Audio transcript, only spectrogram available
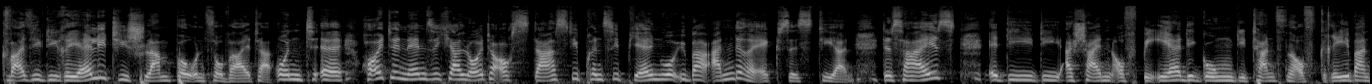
Quasi die Reality-Schlampe und so weiter. Und äh, heute nennen sich ja Leute auch Stars, die prinzipiell nur über andere existieren. Das heißt, äh, die, die erscheinen auf Beerdigungen, die tanzen auf Gräbern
